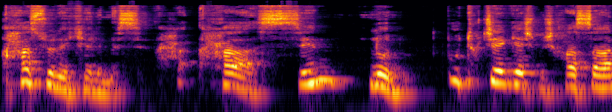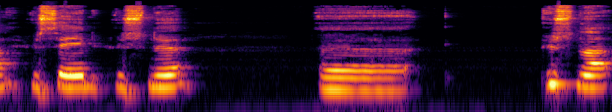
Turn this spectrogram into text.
hasüne kelimesi. Ha, hasin nun. Bu Türkçe'ye geçmiş. Hasan, Hüseyin, Hüsnü, e, Hüsna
